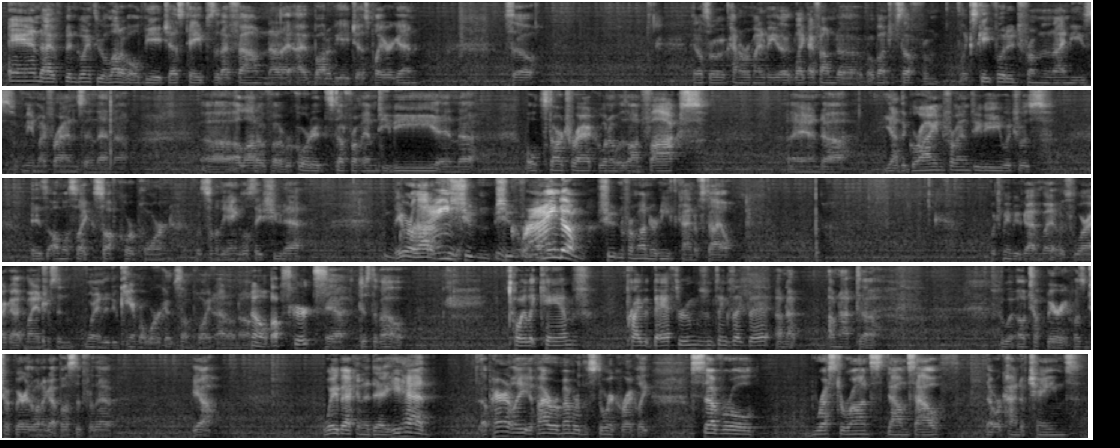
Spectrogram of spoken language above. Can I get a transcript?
and I've been going through a lot of old VHS tapes that I've found now that I, I've bought a VHS player again. So it also kind of reminded me, uh, like I found a, a bunch of stuff from like skate footage from the '90s of me and my friends, and then uh, Uh, a lot of uh, recorded stuff from MTV and uh, old Star Trek when it was on Fox. And uh, yeah, The Grind from MTV, which was is almost like softcore porn with some of the angles they shoot at. They were a lot of shooting, shooting, from Grind under- them. shooting from underneath kind of style. Which maybe got my, was where I got my interest in wanting to do camera work at some point. I don't know. No, upskirts, Yeah, just about. toilet cams, private bathrooms, and things like that. I'm not. I'm not. uh Who? Oh, Chuck Berry. Wasn't Chuck Berry the one I got busted for that? Yeah. Way back in the day, he had apparently, if I remember the story correctly, several restaurants down south that were kind of chains.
